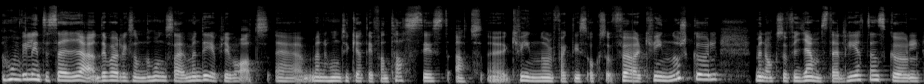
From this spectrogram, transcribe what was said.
Hon ville inte säga. Det var liksom, hon sa men det är privat. Eh, men hon tycker att det är fantastiskt att eh, kvinnor faktiskt också, för kvinnors skull, men också för jämställdhetens skull,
